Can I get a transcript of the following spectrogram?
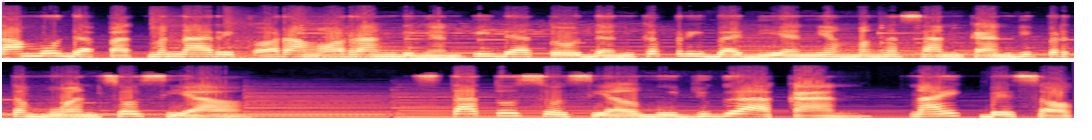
kamu dapat menarik orang-orang dengan pidato dan kepribadian yang mengesankan di pertemuan sosial. Status sosialmu juga akan naik besok.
